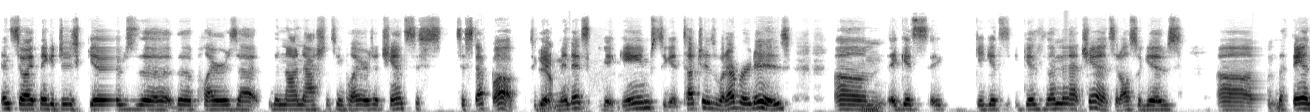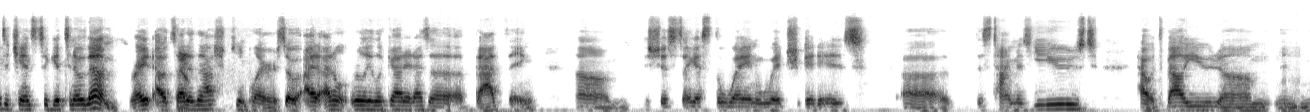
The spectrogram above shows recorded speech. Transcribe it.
and so I think it just gives the the players that the non-national team players a chance to to step up, to get Yeah. minutes, to get games, to get touches, whatever it is. Um, Mm-hmm. It gets it, it gets it gives them that chance. It also gives um, the fans a chance to get to know them, right, outside Yeah. of the national team players. So I, I don't really look at it as a bad thing. Um, it's just I guess the way in which it is uh, this time is used, how it's valued, um, and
